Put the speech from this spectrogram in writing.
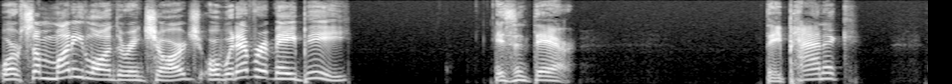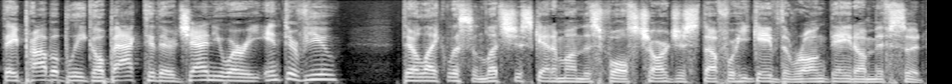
or some money laundering charge or whatever it may be isn't there. They panic. They probably go back to their January interview. They're like, listen, let's just get him on this false charges stuff where he gave the wrong date on Mifsud,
